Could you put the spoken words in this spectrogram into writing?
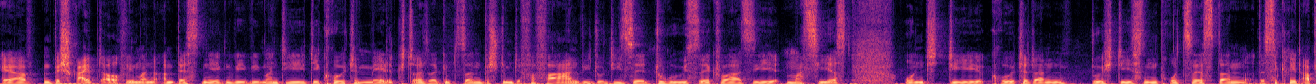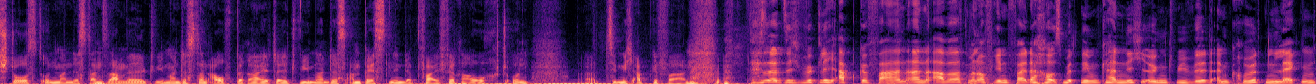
Er beschreibt auch, wie man am besten irgendwie, wie man die, die Kröte melkt. Also gibt es dann bestimmte Verfahren, wie du diese Drüse quasi massierst und die Kröte dann durch diesen Prozess dann das Sekret abstoßt und man das dann sammelt, wie man das dann aufbereitet, wie man das am besten in der Pfeife raucht und äh, ziemlich abgefahren. Das hört sich wirklich abgefahren an, aber was man auf jeden Fall daraus mitnehmen kann, nicht irgendwie wild an Kröten lecken.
